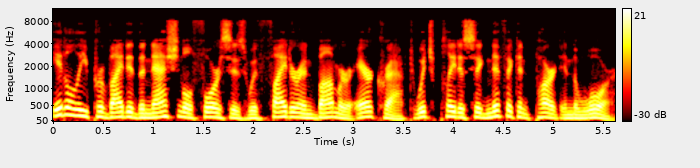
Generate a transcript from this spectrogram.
Italy provided the national forces with fighter and bomber aircraft which played a significant part in the war.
